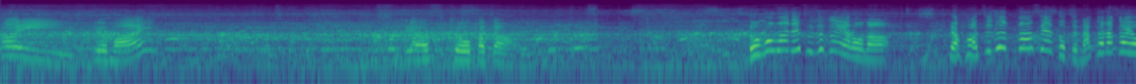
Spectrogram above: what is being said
はい。10枚リアス強化ちゃん。どこまで続くんやろうな。じゃあ80%ってなかなかよ。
